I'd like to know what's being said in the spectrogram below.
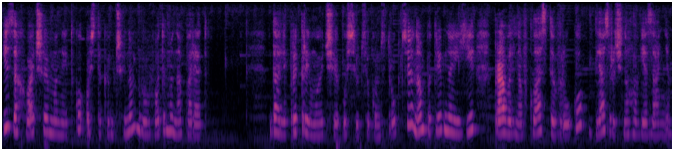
і захвачуємо нитку, ось таким чином виводимо наперед. Далі, притримуючи усю цю конструкцію, нам потрібно її правильно вкласти в руку для зручного в'язання.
